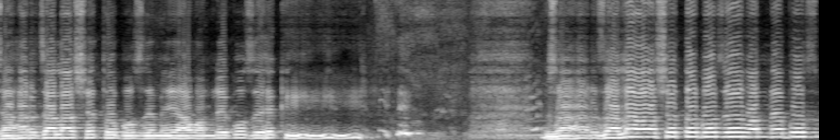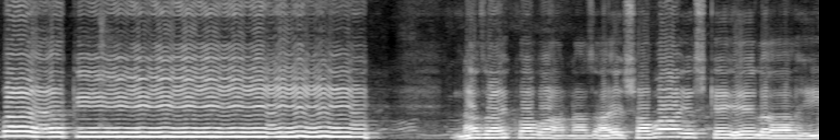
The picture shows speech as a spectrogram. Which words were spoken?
যাহার জ্বালা সে তো বোঝে, মেয়ে আমার নে বোঝে কি? যাহার জ্বালা সে তো বোঝে অন্য বুঝবে কি? না যায় কওয়া, না যায় সবাই এসকে এলাহি।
